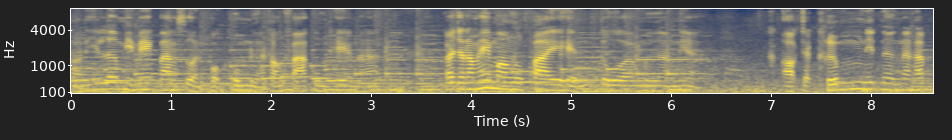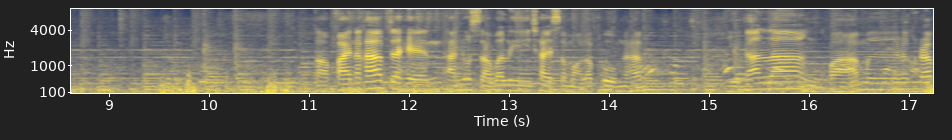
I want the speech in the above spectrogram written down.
ตอนนี้เริ่มมีเมฆบางส่วนปกคลุมเหนือท้องฟ้ากรุงเทพนะฮะ ก็จะทำให้มองลงไปเห็นตัวเมือง ออกจากครึ้มนิดนึงนะครับ ต่อไปนะครับจะเห็นอนุสาวรีย์ชัยสมรภูมินะครับ อยู่ด้านล่างขวามือนะครับ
